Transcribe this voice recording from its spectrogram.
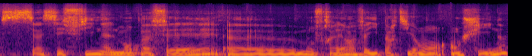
Ça s'est finalement pas fait. Euh, mon frère a failli partir en, Chine.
